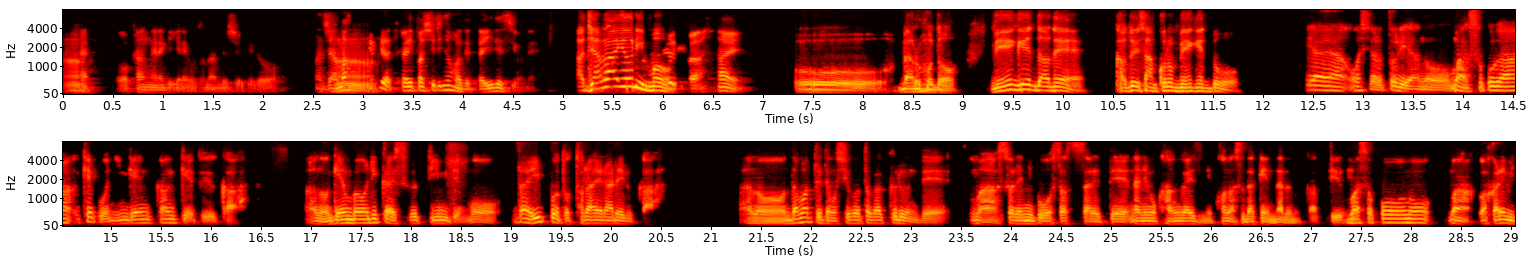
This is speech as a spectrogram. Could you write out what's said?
うんはい考えなきゃいけないことなんでしょうけど、まあ、邪魔するときは使いっ走りの方が絶対いいですよね。あ、邪魔よりも、はい。おーなるほど。名言だね。門井さん、この名言どいやいや、おっしゃる通り、あの、まあ、そこが結構人間関係というか、あの、現場を理解するっていう意味でも、第一歩と捉えられるか、あの、黙ってても仕事が来るんで、まあ、それに暴殺されて何も考えずにこなすだけになるのかっていう、まあ、そこの、まあ、分かれ道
